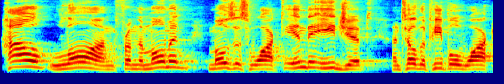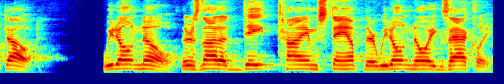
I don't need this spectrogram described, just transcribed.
How long from the moment Moses walked into Egypt until the people walked out? We don't know. There's not a date time stamp there. We don't know exactly.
